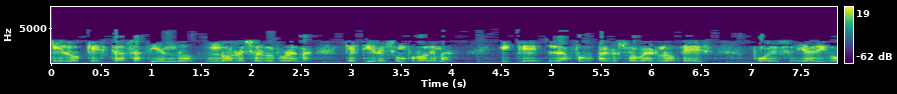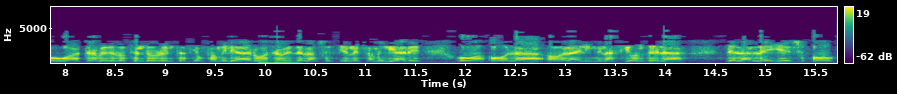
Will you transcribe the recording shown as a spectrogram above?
que lo que estás haciendo no resuelve el problema, que tienes un problema y que la forma de resolverlo es, pues, ya digo, o a través de los centros de orientación familiar, o a través de las secciones familiares, o, o, la, o la eliminación de, la, de las leyes, o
